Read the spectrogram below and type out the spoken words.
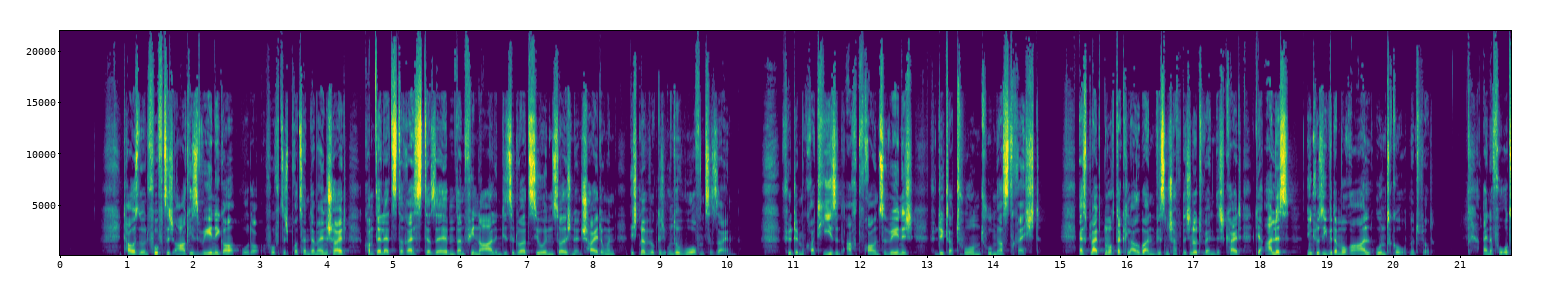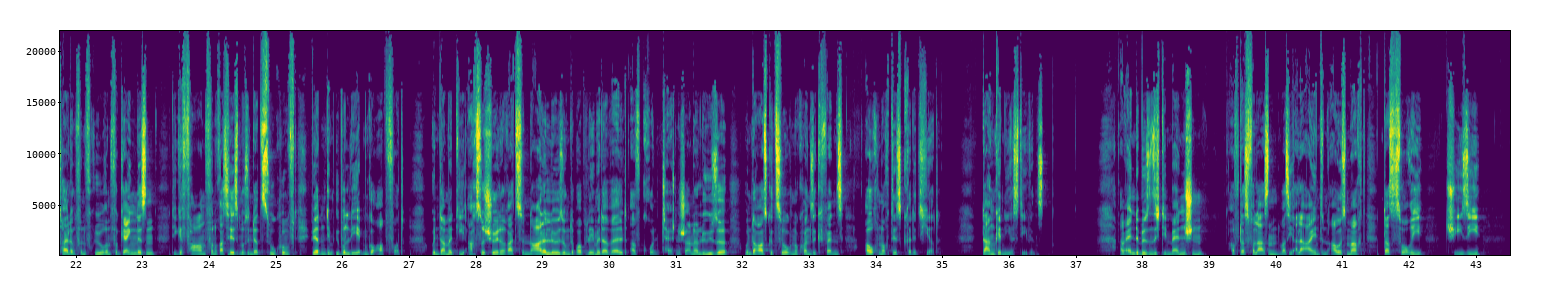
1050 Arkis weniger oder 50 Prozent der Menschheit kommt der letzte Rest derselben dann final in die Situation, solchen Entscheidungen nicht mehr wirklich unterworfen zu sein. Für Demokratie sind acht Frauen zu wenig, für Diktaturentum erst recht. Es bleibt nur noch der Glaube an wissenschaftliche Notwendigkeit, der alles, inklusive der Moral, untergeordnet wird. Eine Verurteilung von früheren Vergängnissen, die Gefahren von Rassismus in der Zukunft werden dem Überleben geopfert und damit die ach so schöne rationale Lösung der Probleme der Welt aufgrund technischer Analyse und daraus gezogener Konsequenz auch noch diskreditiert. Danke, Neil Stevenson. Am Ende müssen sich die Menschen auf das verlassen, was sie alle eint und ausmacht, das, sorry, cheesy,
